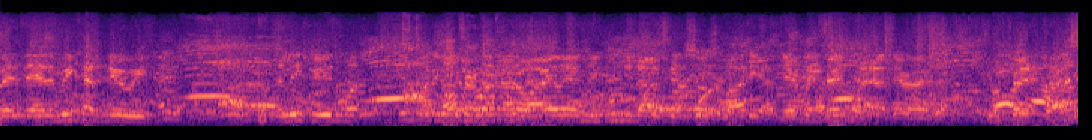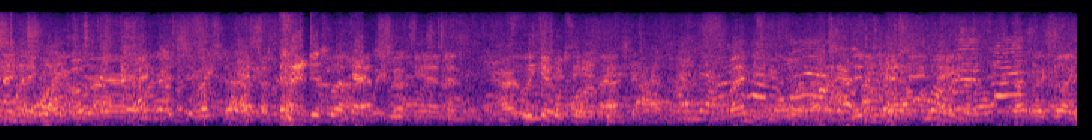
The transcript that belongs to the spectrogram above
but then we kind of knew we, at least we didn't want, didn't want to go to Orlando Island. You you know, it's so spotty out there. My friend went out there. Uh, just went last weekend and our weekend before last. Wendy before last. Didn't catch anything. Really like.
